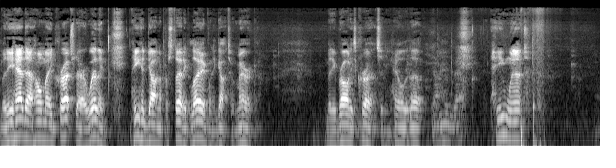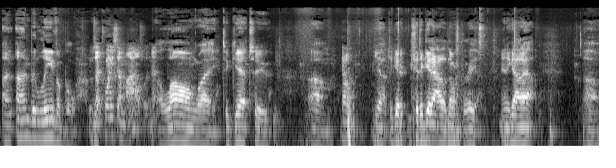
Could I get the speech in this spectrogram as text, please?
but he had that homemade crutch there with him. He had gotten a prosthetic leg when he got to America, but he brought his crutch and he held it up yeah, I remember that. he went an unbelievable It was like 20 some miles, wasn't it? a long way to get to um, No. Yeah to get to get out of North Korea. And he got out. Uh,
